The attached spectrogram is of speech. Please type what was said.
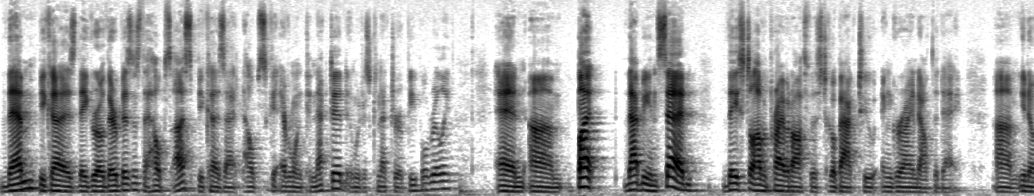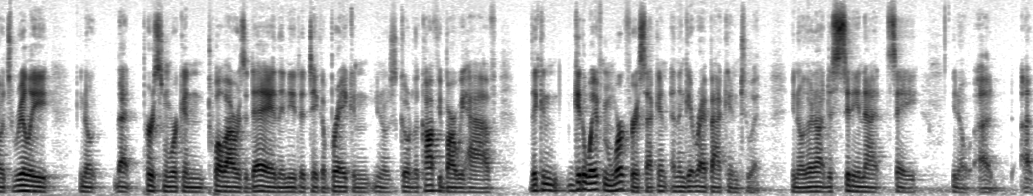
them because they grow their business. That helps us because that helps get everyone connected, and we just connect to our people really. And um, but that being said, they still have a private office to go back to and grind out the day. Um, you know, it's really you know that person working 12 hours a day and they need to take a break and you know just go to the coffee bar we have they can get away from work for a second and then get right back into it. You know they're not just sitting at say you know a, a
